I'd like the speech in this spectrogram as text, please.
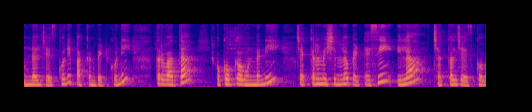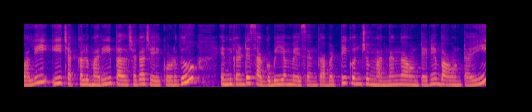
ఉండలు చేసుకొని పక్కన పెట్టుకొని తర్వాత ఒక్కొక్క ఉండని చెక్కల మిషన్లో పెట్టేసి ఇలా చెక్కలు చేసుకోవాలి. ఈ చెక్కలు మరీ పలచగా చేయకూడదు. ఎందుకంటే సగ్గుబియ్యం వేసాం కాబట్టి కొంచెం మందంగా ఉంటేనే బాగుంటాయి.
